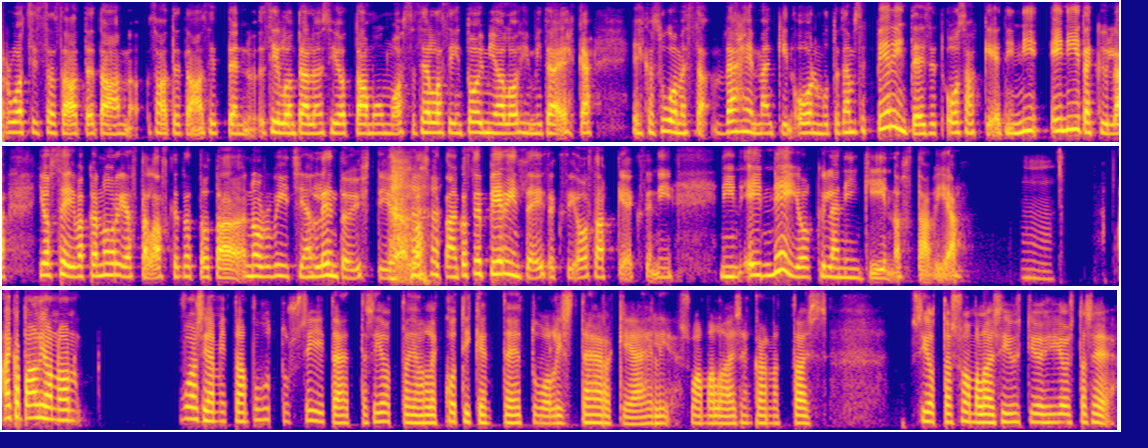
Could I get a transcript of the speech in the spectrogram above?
Ruotsissa saatetaan, saatetaan sitten silloin tällöin sijoittaa muun muassa sellaisiin toimialoihin, mitä ehkä, ehkä Suomessa vähemmänkin on, mutta tämmöiset perinteiset osakkeet, niin ni, ei niitä kyllä, jos ei vaikka Norjasta lasketa tota Norwegian lentoyhtiöä, lasketaanko se perinteiseksi osakkeeksi, niin, niin ei, ne ei ole kyllä niin kiinnostavia. Mm. Aika paljon on vuosien mittaan puhuttu siitä, että sijoittajalle kotikenttäetu olisi tärkeä, eli suomalaisen kannattaisi sijoittaa suomalaisiin yhtiöihin, joista se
